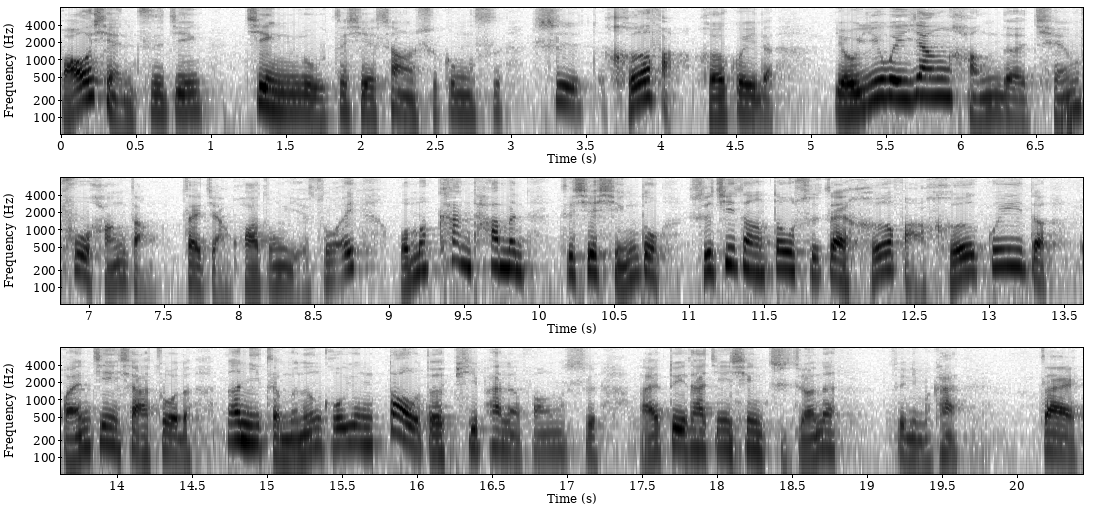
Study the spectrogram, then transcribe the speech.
保险资金进入这些上市公司是合法合规的。有一位央行的前副行长在讲话中也说，哎，我们看他们这些行动，实际上都是在合法合规的环境下做的。那你怎么能够用道德批判的方式来对他进行指责呢？所以你们看，在。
